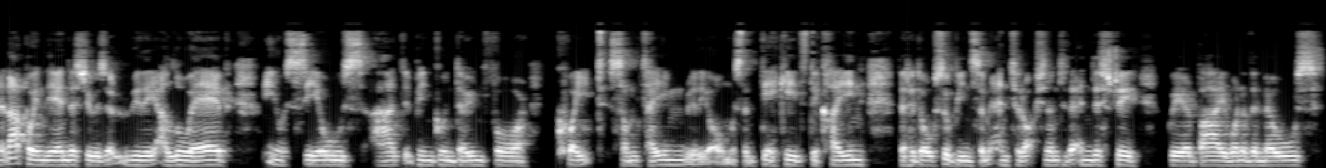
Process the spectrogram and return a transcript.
And at that point, the industry was at really a low ebb. You know, sales had been going down for quite some time, really almost a decade's decline. There had also been some interruption into the industry whereby one of the mills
